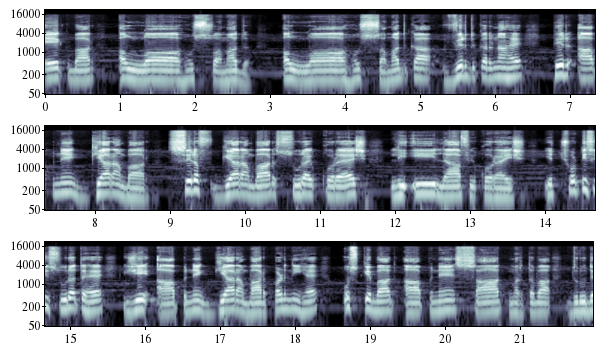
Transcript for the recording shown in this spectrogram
एक बार अल्लाहमद अल्लाहमद का विरद करना है। फिर आपने ग्यारह बार, सिर्फ़ ग्यारह बार सूर कुरैश लाफ़ी कुरैश। ये छोटी सी सूरत है, ये आपने ग्यारह बार पढ़नी है। उसके बाद आपने सात मरतबा दरुद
